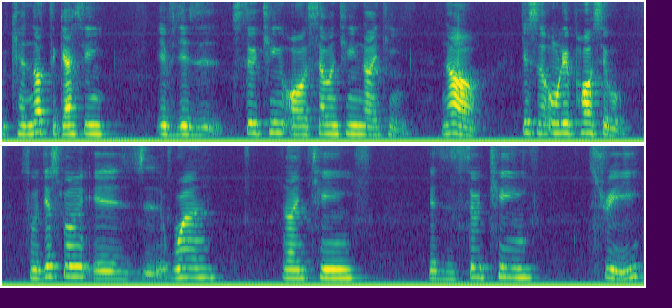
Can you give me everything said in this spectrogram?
we cannot guessing if this is 13 or 17 19 now this is only possible. So this one is 1 19 this is 13 3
